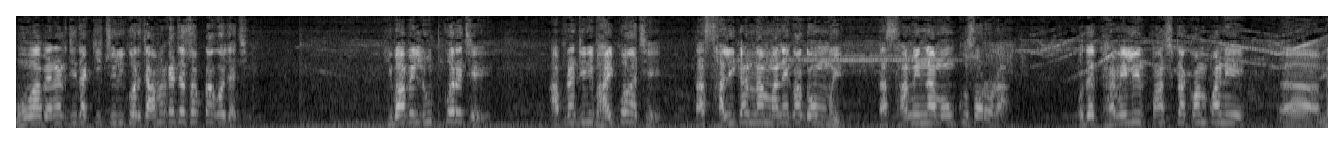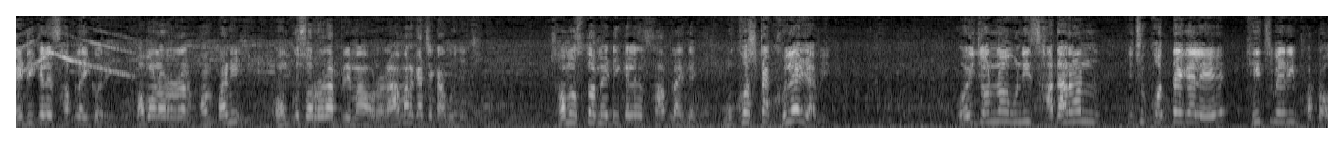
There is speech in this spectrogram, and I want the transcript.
মহুয়া ব্যানার্জিরা কি চুরি করেছে? আমার কাছে সব কাগজ আছে। কীভাবে লুট করেছে? আপনার যিনি ভাইপো আছে, তার শালিকার নাম মানেকা গম্ভীর, তার স্বামীর নাম অঙ্কুশ অরোরা। ওদের ফ্যামিলির পাঁচটা কোম্পানি মেডিকেলে সাপ্লাই করে। পবন অরোরার কোম্পানি অঙ্কুশ অরোরা, প্রেমা অরোরা। আমার কাছে কাগজ আছে। সমস্ত মেডিকেলে সাপ্লাই দেয়। মুখোশটা খুলে যাবে। ওই জন্য উনি সাধারণ কিছু করতে গেলে খিচমেরি ফটো,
